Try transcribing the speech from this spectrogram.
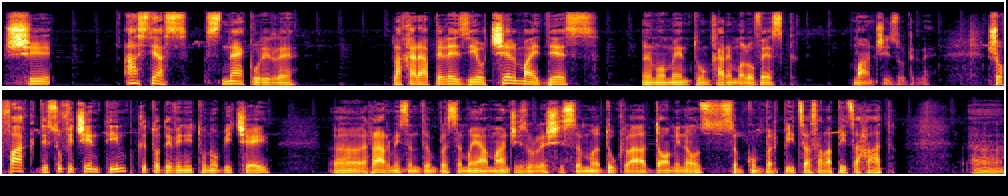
Și astea sunt snackurile la care apelez eu cel mai des în momentul în care mă lovesc mancizurile. Și o fac de suficient timp cât o devenit un obicei Uh, rar mi se întâmplă să mă ia mancizurile și să mă duc la Domino's să-mi cumpăr pizza sau la Pizza Hut. Uh,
